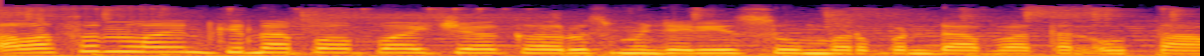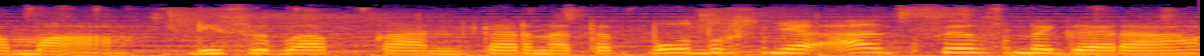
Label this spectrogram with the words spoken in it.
Alasan lain kenapa pajak harus menjadi sumber pendapatan utama disebabkan karena terputusnya akses negara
